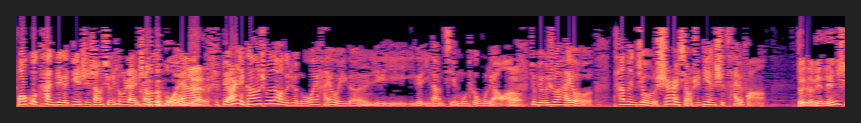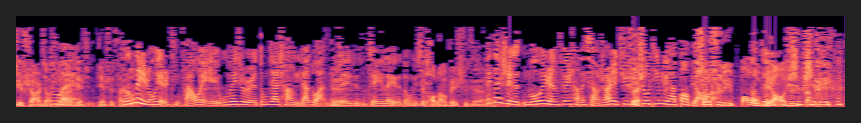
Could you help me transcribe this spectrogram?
包括看这个电视上熊熊燃烧的火呀，对，而且刚刚说到的，就挪威还有一个、嗯。一个一一个一档节目特无聊啊，嗯。就比如说还有他们就十二小时电视采访，对对，连连续十二小时的电视电视采可，能内容也是挺乏味，无非就是东家长李家短的这这一类的东西。好浪费时间啊。哎，但是挪威人非常的享受，而且据说收听率还爆表，收视率爆表，收视率。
